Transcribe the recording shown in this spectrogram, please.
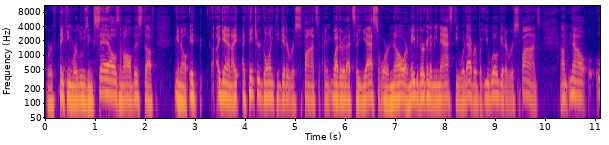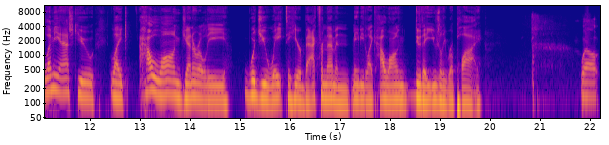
we're thinking we're losing sales and all this stuff you know it again I, I think you're going to get a response whether that's a yes or no or maybe they're going to be nasty whatever but you will get a response. Um, now let me ask you like how long generally would you wait to hear back from them? And maybe like how long do they usually reply? Well,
